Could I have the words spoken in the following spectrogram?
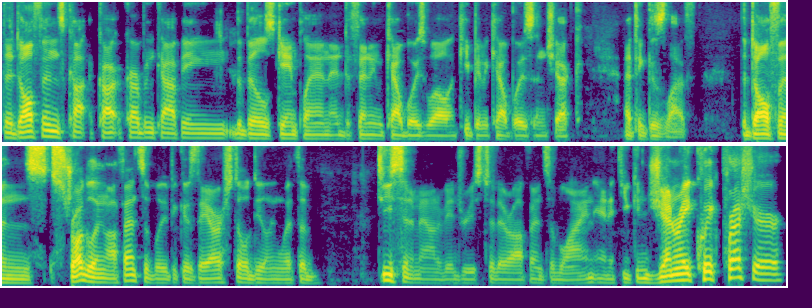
the Dolphins ca- car- carbon copying the Bills' game plan and defending the Cowboys well and keeping the Cowboys in check, I think is live. The Dolphins struggling offensively because they are still dealing with a decent amount of injuries to their offensive line, and if you can generate quick pressure,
